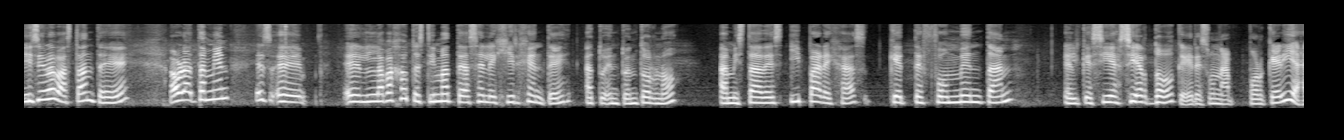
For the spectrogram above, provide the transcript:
Y sirve bastante, ¿eh? Ahora, también es eh, la baja autoestima te hace elegir gente a tu, en tu entorno, amistades y parejas que te fomentan el que sí es cierto que eres una porquería.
